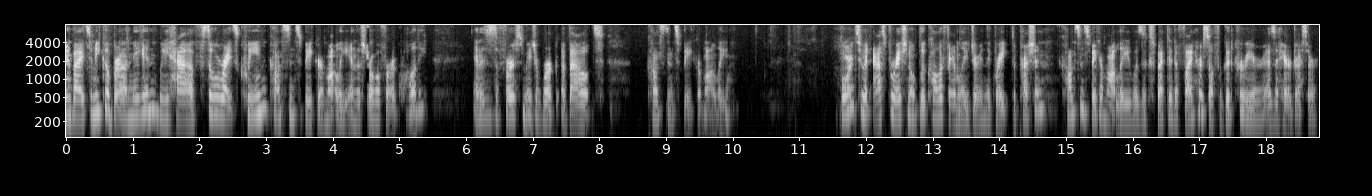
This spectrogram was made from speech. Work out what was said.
And by Tomiko Brown Nagin, we have Civil Rights Queen, Constance Baker Motley, and the Struggle for Equality. And this is the first major work about Constance Baker Motley. Born to an aspirational blue collar family during the Great Depression, Constance Baker Motley was expected to find herself a good career as a hairdresser.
